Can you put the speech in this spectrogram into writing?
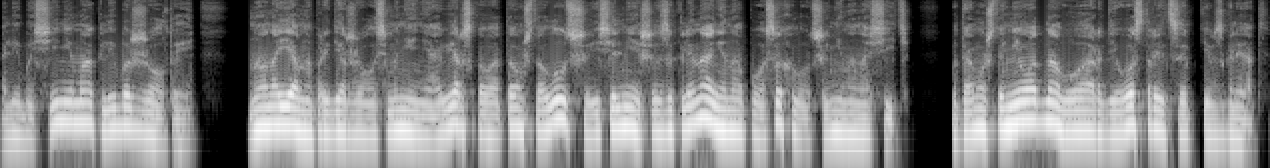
Либо синий маг, либо желтый. но она явно придерживалась мнения Аверского о том, что лучшее и сильнейшее заклинание на посох лучше не наносить, потому что ни у одного Арди острый цепкий взгляд.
